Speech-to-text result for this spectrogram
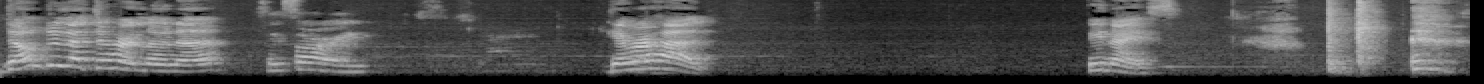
Don't do that to her, Luna. Say sorry. Give her a hug. Be nice.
